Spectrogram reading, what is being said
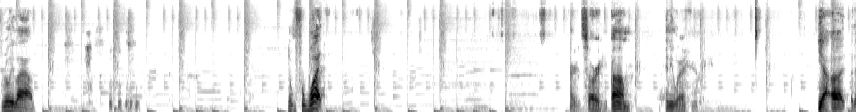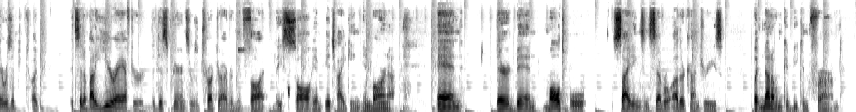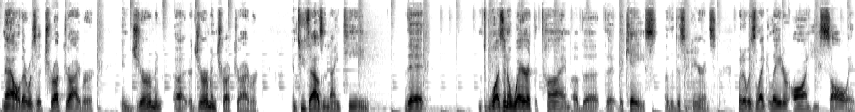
Really loud. No, for what? All right, sorry. Um, anyway, yeah, uh, there was a, a. It said about a year after the disappearance, there was a truck driver that thought they saw him hitchhiking in Varna, and there had been multiple sightings in several other countries, but none of them could be confirmed. Now there was a truck driver in German, uh, a German truck driver in 2019 that wasn't aware at the time of the, the the case of the disappearance, but it was like later on he saw it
